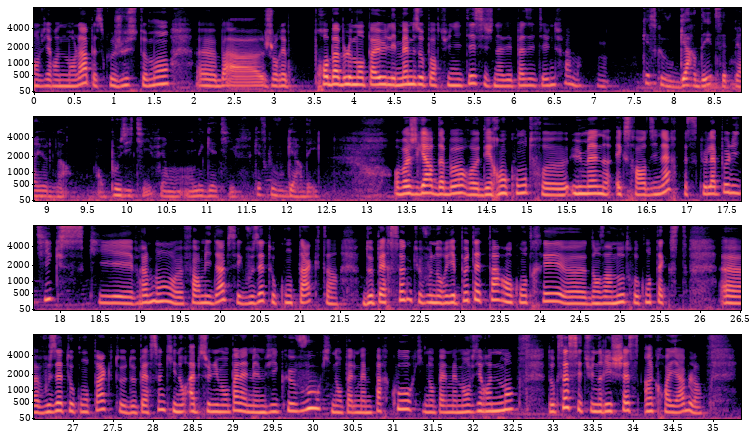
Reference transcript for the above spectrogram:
environnement-là, parce que justement, bah, j'aurais probablement pas eu les mêmes opportunités si je n'avais pas été une femme. Mm. Qu'est-ce que vous gardez de cette période-là, en positif et en, négatif? Qu'est-ce que vous gardez? Oh bah, je garde d'abord euh, des rencontres euh, humaines extraordinaires parce que la politique, ce qui est vraiment euh, formidable, c'est que vous êtes au contact de personnes que vous n'auriez peut-être pas rencontrées dans un autre contexte. vous êtes au contact de personnes qui n'ont absolument pas la même vie que vous, qui n'ont pas le même parcours, qui n'ont pas le même environnement. Donc ça, c'est une richesse incroyable.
